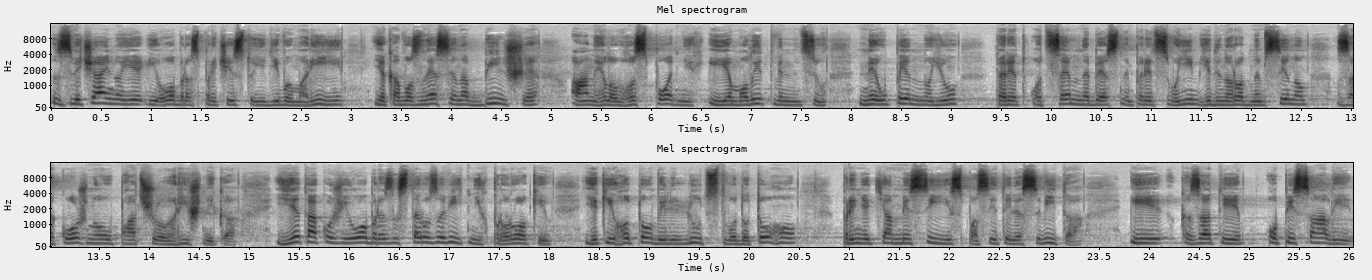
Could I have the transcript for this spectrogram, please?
Звичайно, є і образ Пречистої Діви Марії, яка вознесена більше ангелів Господніх і є молитвенницю неупинною перед Отцем Небесним, перед своїм єдинородним Сином за кожного впадшого грішника. Є також і образи старозавітніх пророків, які готовили людство до того прийняття Месії Спасителя світа. І казати, описали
